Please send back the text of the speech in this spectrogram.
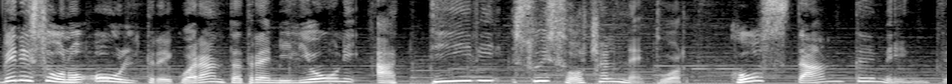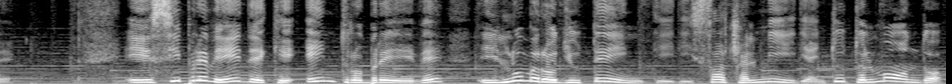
Ve ne sono oltre 43 milioni attivi sui social network, costantemente. E si prevede che entro breve il numero di utenti di social media in tutto il mondo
